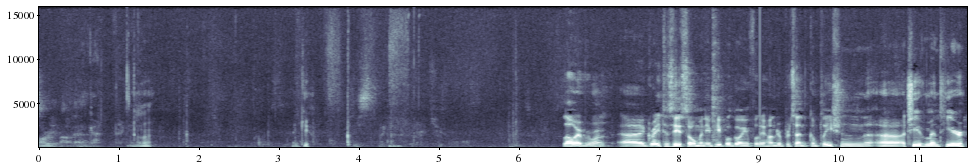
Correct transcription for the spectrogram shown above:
sorry about that. Thank you. Hello, everyone. Uh, great to see so many people going for the 100% completion uh, achievement here.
